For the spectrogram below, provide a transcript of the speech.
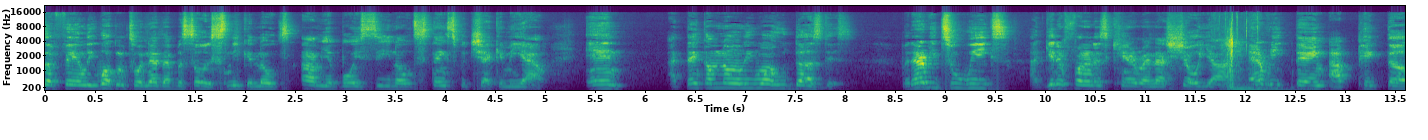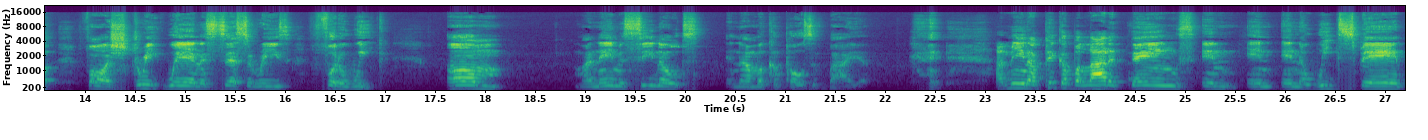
up, family? Welcome to another episode of Sneaker Notes. I'm your boy C Notes. Thanks for checking me out. And I think I'm the only one who does this. But every two weeks, I get in front of this camera and I show y'all everything I picked up for streetwear and accessories for the week. Um, my name is C Notes, and I'm a compulsive buyer. I mean, I pick up a lot of things in in in a week span.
